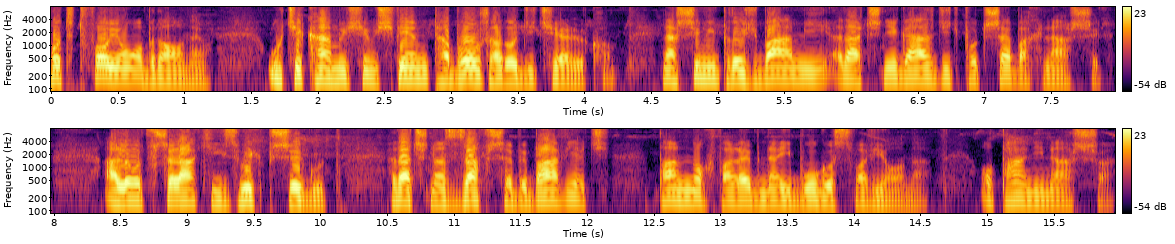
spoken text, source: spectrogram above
Pod Twoją obronę uciekamy się, święta Boża Rodzicielko. Naszymi prośbami racz nie gardzić potrzebach naszych, ale od wszelakich złych przygód racz nas zawsze wybawiać, Panno chwalebna i błogosławiona, o Pani nasza,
